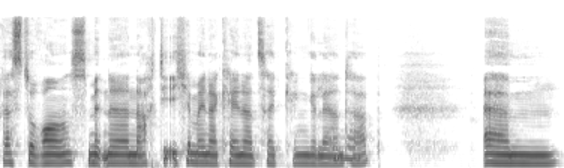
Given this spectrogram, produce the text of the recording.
Restaurants mit einer Nacht, die ich in meiner Kellnerzeit kennengelernt mhm. habe. Ähm,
